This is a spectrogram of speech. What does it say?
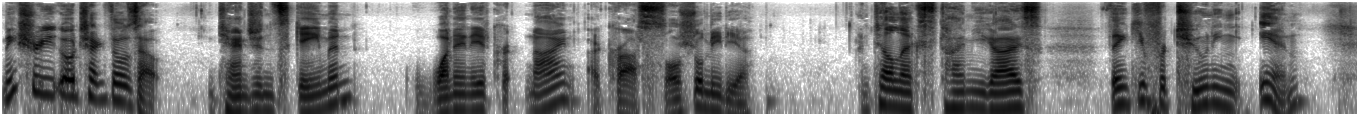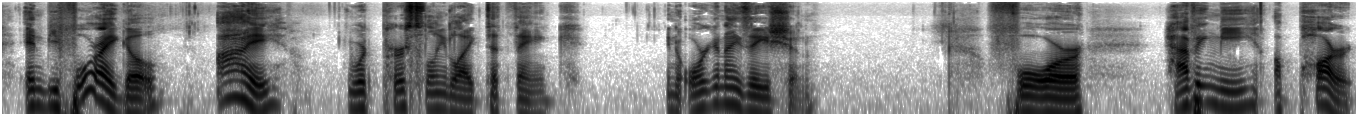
make sure you go check those out. Tangents Gaming 189 across social media. Until next time, you guys, thank you for tuning in. And before I go, I would personally like to thank an organization for having me a part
